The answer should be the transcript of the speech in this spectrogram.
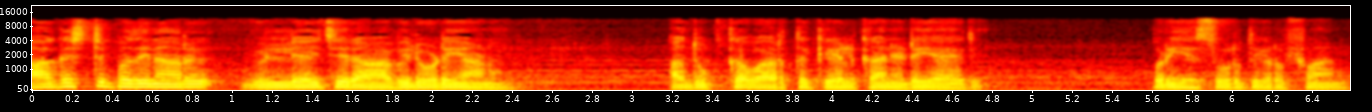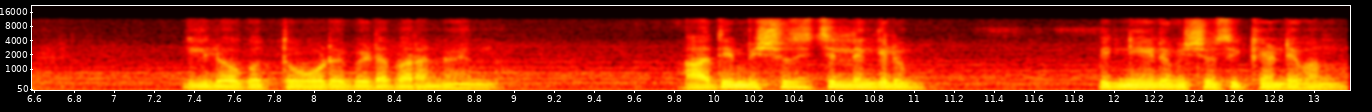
ആഗസ്റ്റ് പതിനാറ് വെള്ളിയാഴ്ച രാവിലോടെയാണ് ആ ദുഃഖവാർത്ത കേൾക്കാനിടയായത്. പ്രിയ സുഹൃത്ത് ഇർഫാൻ ഈ ലോകത്തോട് വിട പറഞ്ഞു എന്ന്. ആദ്യം വിശ്വസിച്ചില്ലെങ്കിലും പിന്നീട് വിശ്വസിക്കേണ്ടി വന്നു.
